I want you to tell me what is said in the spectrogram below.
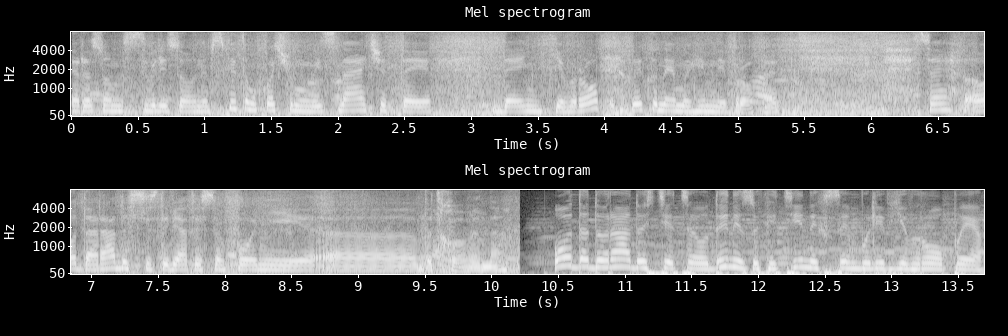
Разом з цивілізованим світом хочемо відзначити День Європи. Виконуємо гімн Європи. Це ода радості з 9-ї симфонії е, Бетховена. Ода до радості це один із офіційних символів Європи.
